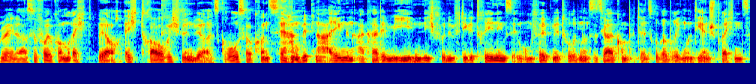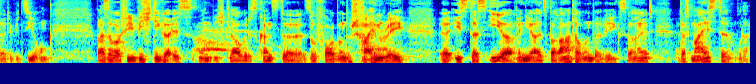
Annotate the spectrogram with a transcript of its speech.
Ray, da hast du vollkommen recht. Wäre auch echt traurig, wenn wir als großer Konzern mit einer eigenen Akademie nicht vernünftige Trainings im Umfeld Methoden und Sozialkompetenz rüberbringen und die entsprechenden Zertifizierungen. Was aber viel wichtiger ist, und ich glaube, das kannst du sofort unterschreiben, Ray, äh, ist, dass ihr, wenn ihr als Berater unterwegs seid, das meiste oder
